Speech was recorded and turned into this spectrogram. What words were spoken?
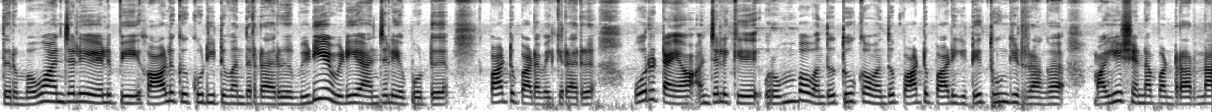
திரும்பவும் அஞ்சலியை எழுப்பி ஹாலுக்கு கூட்டிகிட்டு வந்துடுறாரு. விடிய விடிய அஞ்சலியை போட்டு பாட்டு பாட வைக்கிறாரு. ஒரு டைம் அஞ்சலிக்கு ரொம்ப வந்து தூக்கம் வந்து பாட்டு பாடிக்கிட்டே தூங்கிடுறாங்க. மகேஷ் என்ன பண்ணுறாருன்னா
